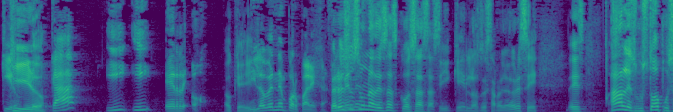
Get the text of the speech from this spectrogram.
Kiro. Kiro. K-I-I-R-O. Ok. Y lo venden por parejas. Pero eso es una de esas cosas así que los desarrolladores se... Es, ah, les gustó, pues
